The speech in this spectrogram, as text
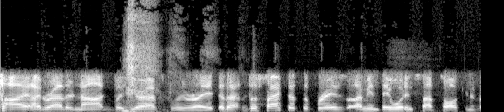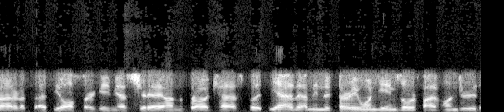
Ty, I'd rather not, but you're absolutely right. The fact that the Braves, I mean, they wouldn't stop talking about it at, at the All Star game yesterday on the broadcast. But yeah, I mean, they're 31 games over 500.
